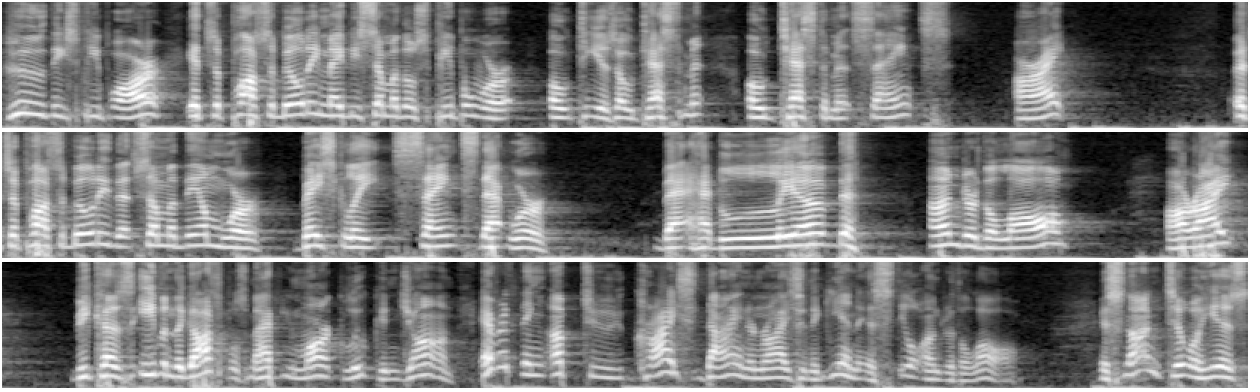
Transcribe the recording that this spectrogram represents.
who these people are. It's a possibility. Maybe some of those people were OT is Old Testament, Old Testament saints. All right? It's a possibility that some of them were basically saints that were that had lived under the law. All right? Because even the Gospels, Matthew, Mark, Luke, and John, everything up to Christ dying and rising again is still under the law. It's not until his,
